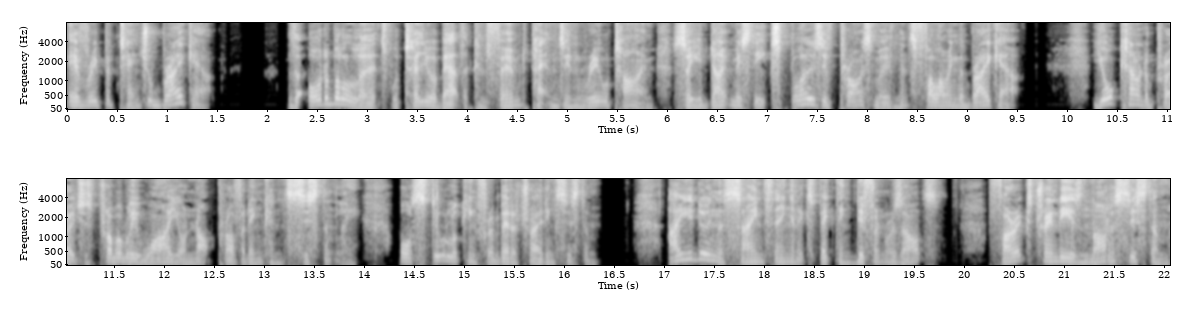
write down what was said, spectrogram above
every potential breakout. The audible alerts will tell you about the confirmed patterns in real time so you don't miss the explosive price movements following the breakout. Your current approach is probably why you're not profiting consistently or still looking for a better trading system. Are you doing the same thing and expecting different results? Forex Trendy is not a system,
